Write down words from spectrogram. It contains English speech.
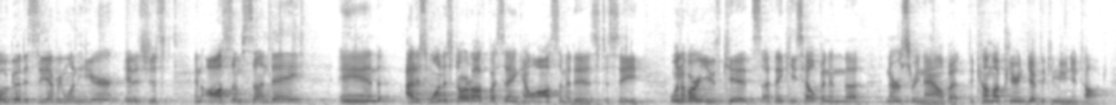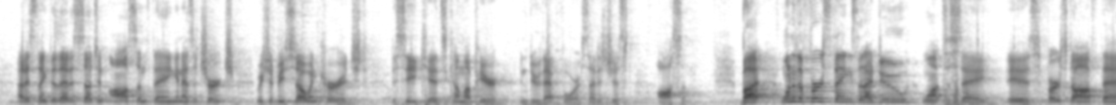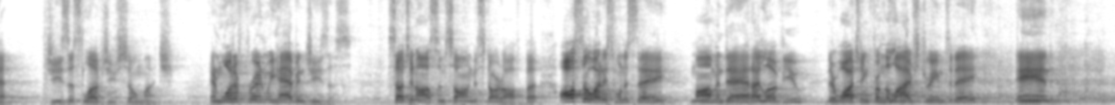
So good to see everyone here. It is just an awesome Sunday, and I just want to start off by saying how awesome it is to see one of our youth kids. I think he's helping in the nursery now, but to come up here and give the communion talk. I just think that that is such an awesome thing, and as a church, we should be so encouraged to see kids come up here and do that for us. That is just awesome. But one of the first things that I do want to say is first off, that Jesus loves you so much. And what a friend we have in Jesus. Such an awesome song to start off. But also, I just want to say, Mom and Dad, I love you. They're watching from the live stream today. And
